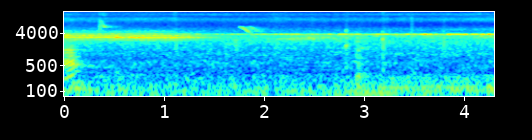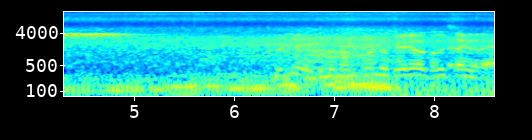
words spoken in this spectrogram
ಹಾಂ ಬಿಡಿ ನಿಮ್ಮ ನಂಬ್ಕೊಂಡು ಬೇರೆಯವ್ರು ಬದುಕ್ತಾ ಇದ್ದಾರೆ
